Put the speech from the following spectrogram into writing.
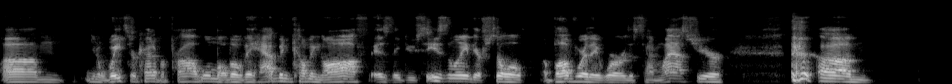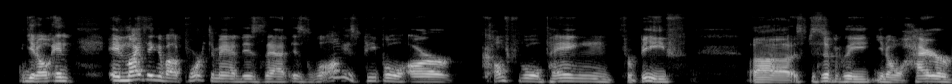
Um, you know, weights are kind of a problem, although they have been coming off as they do seasonally. They're still above where they were this time last year. um, you know, and and my thing about pork demand is that as long as people are comfortable paying for beef, uh, specifically, you know, higher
